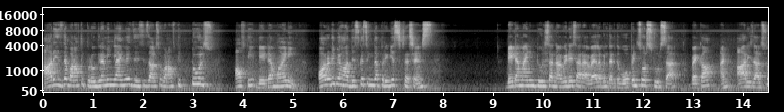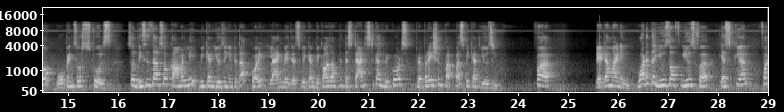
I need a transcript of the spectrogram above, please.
R is the one of the programming language. This is also one of the tools of the data mining. Already we are discussing the previous sessions. Data mining tools are nowadays are available that the open source tools are Weka and R is also open source tools. So this is also commonly we can using into the query languages. We can because of the, the statistical records preparation purpose we can using. For data mining what is the use of use for sql for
